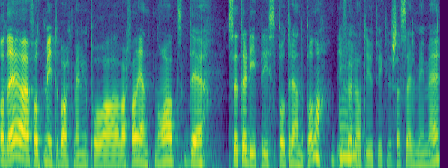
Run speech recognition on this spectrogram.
Og det har jeg fått mye tilbakemeldinger på, i hvert fall jentene òg, at det setter de pris på å trene på. da. De Mm. føler at de utvikler seg selv mye mer.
